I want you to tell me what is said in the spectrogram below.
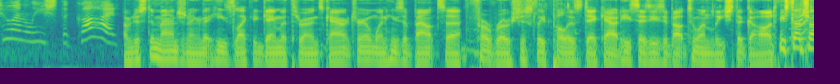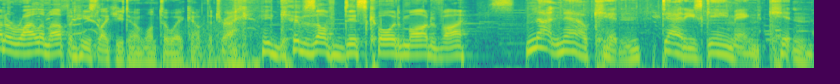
Childe wanted to unleash the god. I'm just imagining that he's like a Game of Thrones character, and when he's about to ferociously pull his dick out, he says he's about to unleash the god. He starts trying to rile him up, and he's like, You don't want to wake up the dragon. He gives off Discord mod vibes. Not now, kitten. Daddy's gaming. Kitten,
